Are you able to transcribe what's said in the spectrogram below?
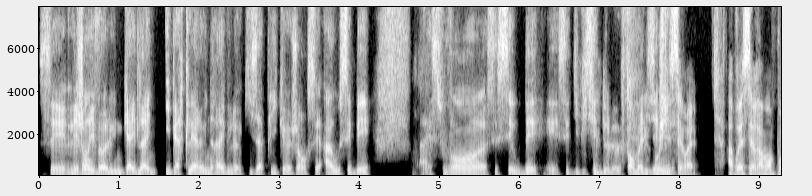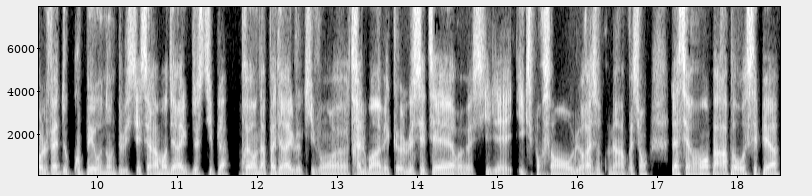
C'est les gens, ils veulent une guideline hyper claire, une règle qu'ils appliquent, genre c'est A ou c'est B. Ah, souvent, euh, c'est C ou D et c'est difficile de le formaliser. Oui, c'est vrai. Après, c'est vraiment pour le fait de couper au nom de publicité. C'est vraiment des règles de ce type-là. Après, on n'a pas des règles qui vont euh, très loin avec euh, le CTR, s'il est X% ou le ratio de première impression. Là, c'est vraiment par rapport au CPA.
